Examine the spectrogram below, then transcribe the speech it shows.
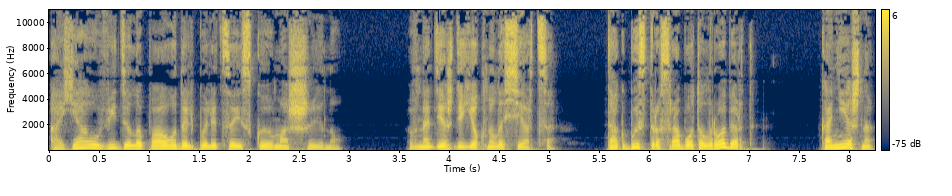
А я увидела поодаль полицейскую машину. В надежде ёкнуло сердце. Так быстро сработал Роберт? Конечно,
